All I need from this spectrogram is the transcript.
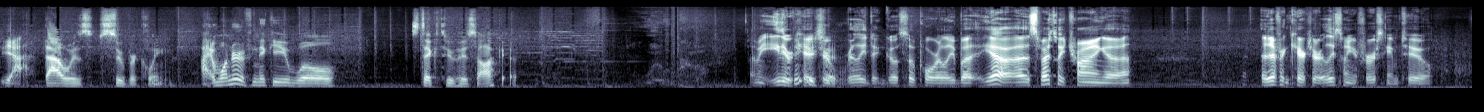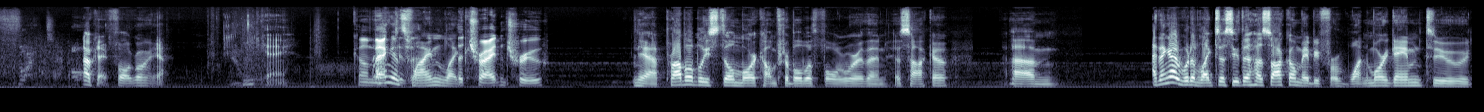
Yeah, that was super clean. I wonder if Nicky will stick to Hisako. I mean, either he character really didn't go so poorly, but yeah, uh, especially trying a a different character, at least on your first game too. Okay, Fulgore, yeah. Okay, going I back think to it's the, fine. Like, the tried and true. Yeah, probably still more comfortable with Fulgore than Hisako. Um, I think I would have liked to see the Hisako maybe for one more game to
